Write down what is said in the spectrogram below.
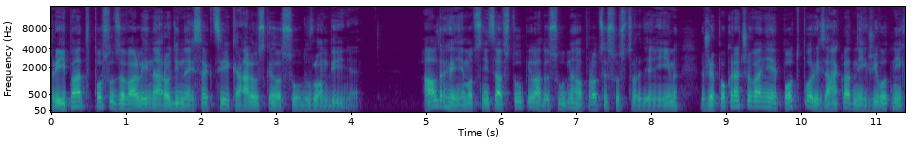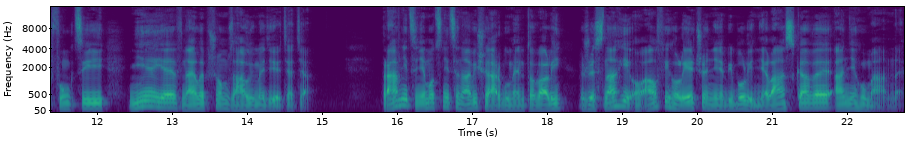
Prípad posudzovali na rodinnej sekcii Kráľovského súdu v Londýne. Aldrhej nemocnica vstúpila do súdneho procesu s tvrdením, že pokračovanie podpory základných životných funkcií nie je v najlepšom záujme dieťaťa. Právnici nemocnice navyše argumentovali, že snahy o Alfieho liečenie by boli neláskavé a nehumánne.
